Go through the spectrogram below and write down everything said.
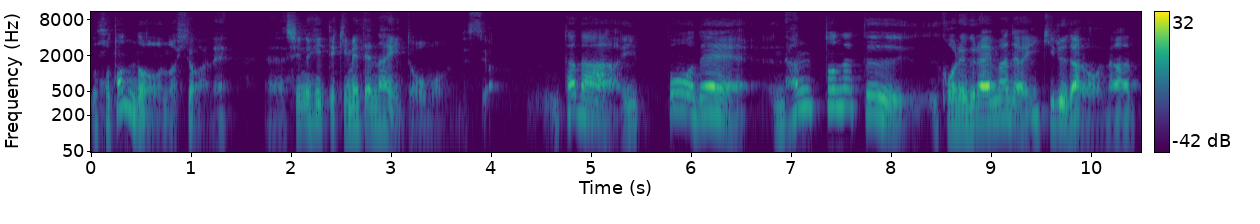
ほとんどの人がね、死ぬ日って決めてないと思うんですよ。ただ一方で、なんとなくこれぐらいまでは生きるだろうなっ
